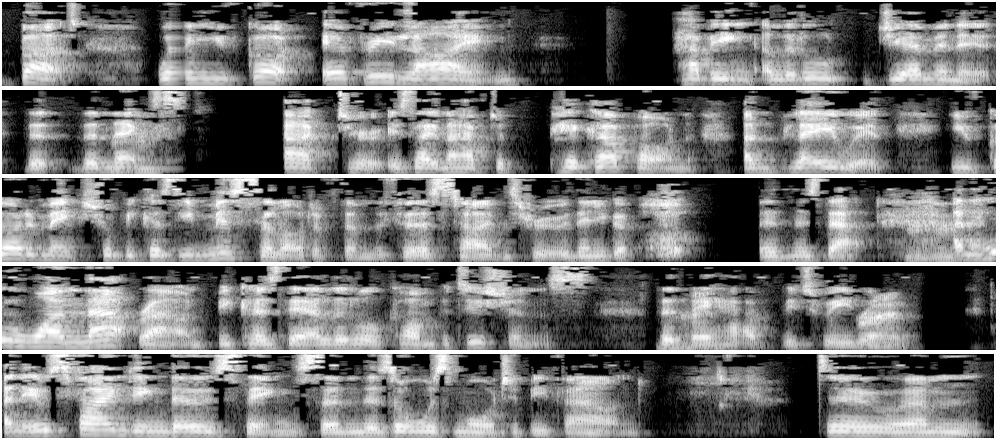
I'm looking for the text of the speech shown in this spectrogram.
But when you've got every line having a little gem in it, that the mm-hmm. next actor is going to have to pick up on and play with. You've got to make sure because you miss a lot of them the first time through. Then you go, oh, and there's that. Mm-hmm. And who won that round because they're little competitions that mm-hmm. they have between right. them. And it was finding those things and there's always more to be found. So, um,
